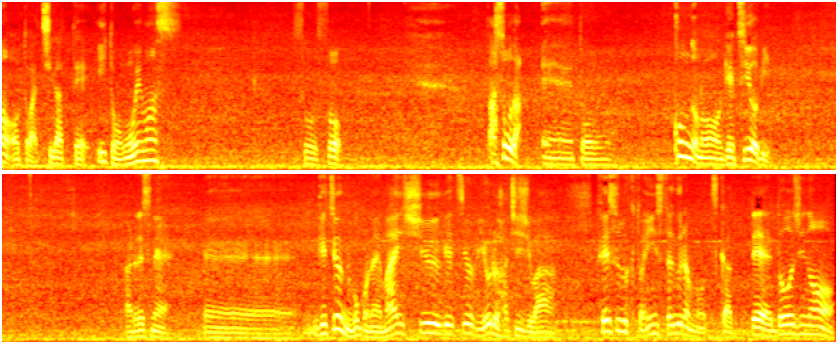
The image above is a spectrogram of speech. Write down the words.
の音は違っていいと思います。そうそう。あそうだ。えっ、ー、と今度の月曜日。あれですね。えー、月曜日僕ね毎週月曜日夜8時は Facebook と Instagram を使って同時の、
